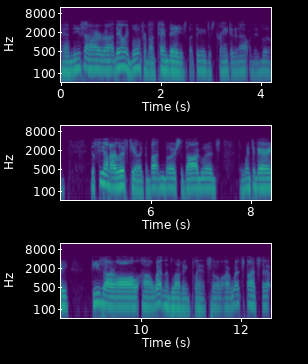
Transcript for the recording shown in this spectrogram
And these are, uh, they only bloom for about 10 days, but they're just cranking it out when they bloom. You'll see on our list here, like the buttonbush, the dogwoods, the winterberry, these are all uh, wetland-loving plants. So our wet spots that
